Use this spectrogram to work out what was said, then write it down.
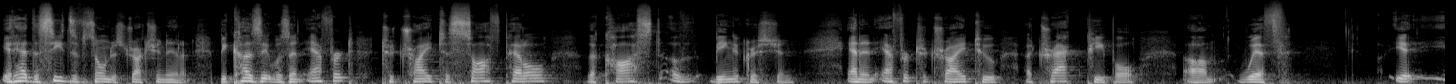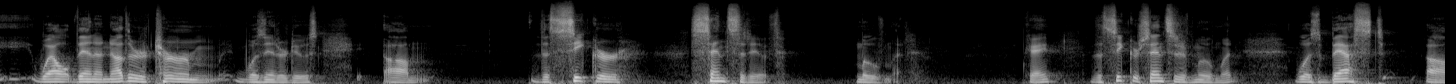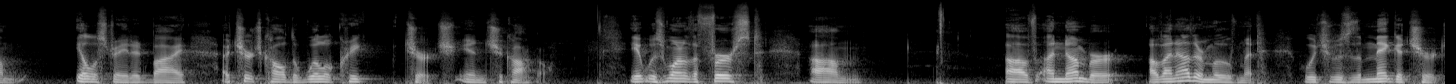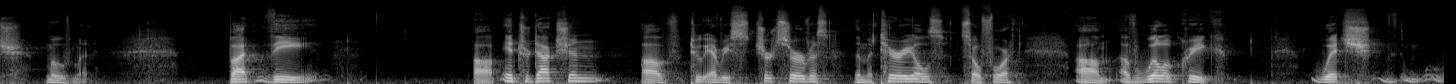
it had the seeds of its own destruction in it because it was an effort to try to soft pedal the cost of being a Christian and an effort to try to attract people um, with it, well, then another term was introduced um, the seeker sensitive movement. Okay? The seeker sensitive movement was best um, illustrated by a church called the Willow Creek Church in Chicago. It was one of the first um, of a number of another movement, which was the megachurch movement. But the uh, introduction of to every church service, the materials, so forth, um, of Willow Creek, which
